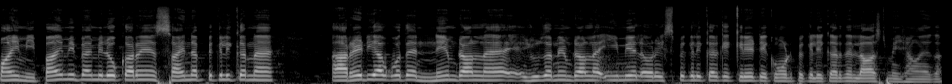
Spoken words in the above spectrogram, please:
पाइमी। पाइमी पाइमी लोग कर रहे हैं साइन अप पे क्लिक करना है। ऑलरेडी आपको पता है नेम डालना है यूज़र नेम डालना है ईमेल और इस पर क्लिक करके क्रिएट अकाउंट पे क्लिक कर दें लास्ट में यहाँ आएगा।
